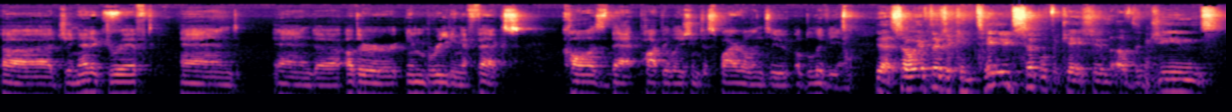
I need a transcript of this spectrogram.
uh, genetic drift and and uh, other inbreeding effects cause that population to spiral into oblivion? Yeah, so if there's a continued simplification of the genes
